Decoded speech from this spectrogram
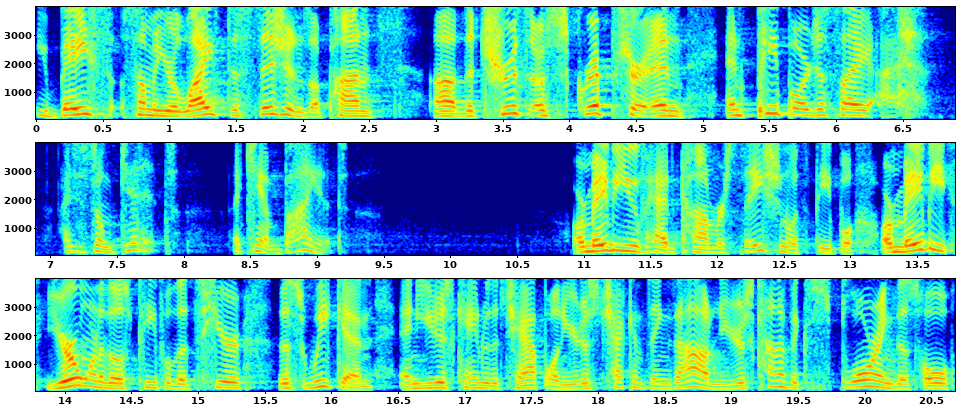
you base some of your life decisions upon uh, the truth of Scripture, and, and people are just like, I, I just don't get it. I can't buy it. Or maybe you've had conversation with people. Or maybe you're one of those people that's here this weekend and you just came to the chapel and you're just checking things out and you're just kind of exploring this whole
